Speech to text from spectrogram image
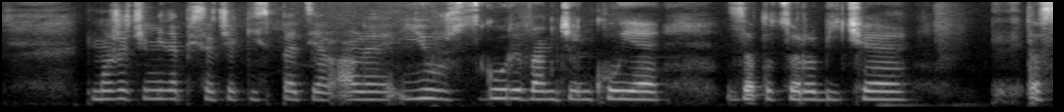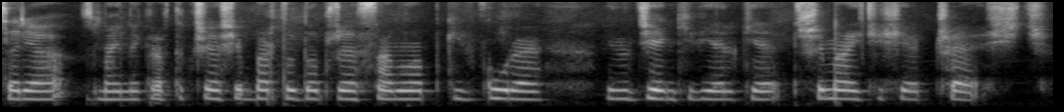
Możecie mi napisać jakiś specjal, ale już z góry Wam dziękuję za to, co robicie. Ta seria z Minecrafta przyjęła się bardzo dobrze, same łapki w górę, więc dzięki wielkie. Trzymajcie się, cześć.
